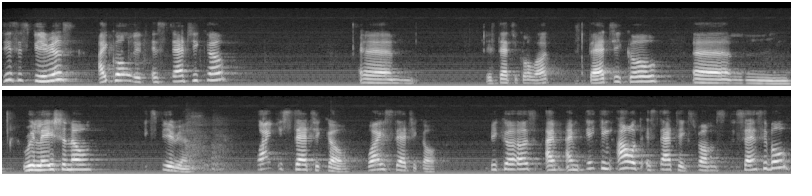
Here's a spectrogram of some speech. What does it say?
this experience, I call it aesthetical, um, aesthetical what? Aesthetical, um, relational experience. Why aesthetical? Why aesthetical? Because I'm, I'm taking out aesthetics from sensible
